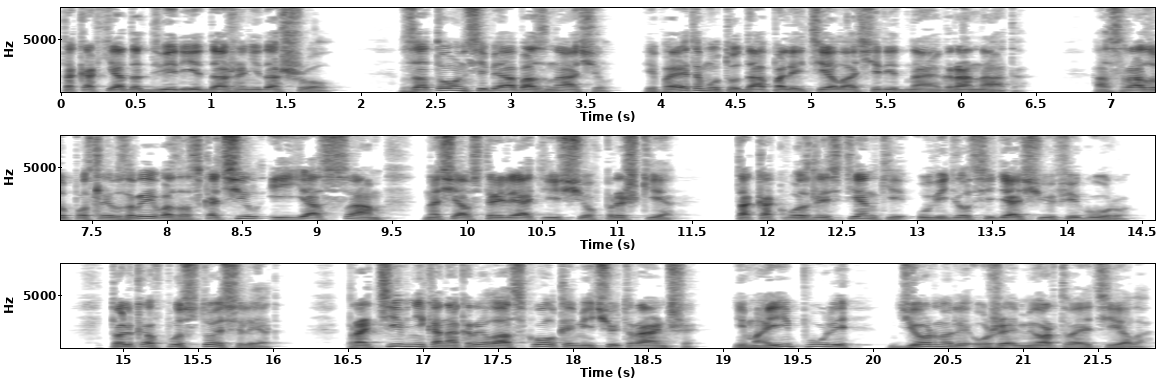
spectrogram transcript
так как я до двери даже не дошел. Зато он себя обозначил, и поэтому туда полетела очередная граната. А сразу после взрыва заскочил и я сам, начав стрелять еще в прыжке, так как возле стенки увидел сидящую фигуру. Только в пустой след. Противника накрыло осколками чуть раньше – и мои пули дернули уже мертвое тело.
